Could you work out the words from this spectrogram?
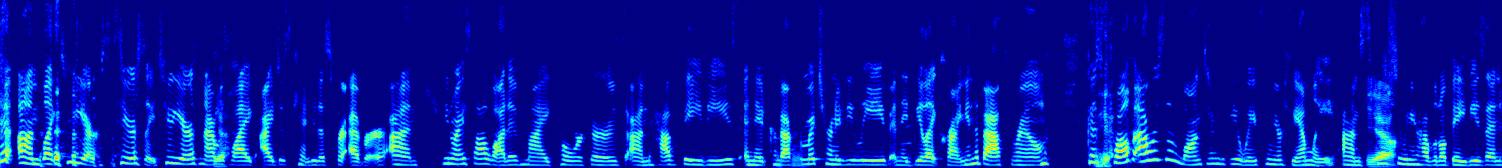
um like two years seriously two years and i was like i just can't do this forever um you know i saw a lot of my coworkers um have babies and they'd come back Mhm. from maternity leave and they'd be like crying in the bathroom because Yeah. 12 hours is a long time to be away from your family um especially Yeah. when you have little babies and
